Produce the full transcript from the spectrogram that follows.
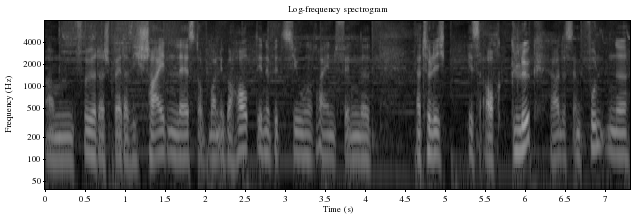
ähm, früher oder später sich scheiden lässt, ob man überhaupt in eine Beziehung reinfindet. Natürlich ist auch Glück, ja, das empfundene,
